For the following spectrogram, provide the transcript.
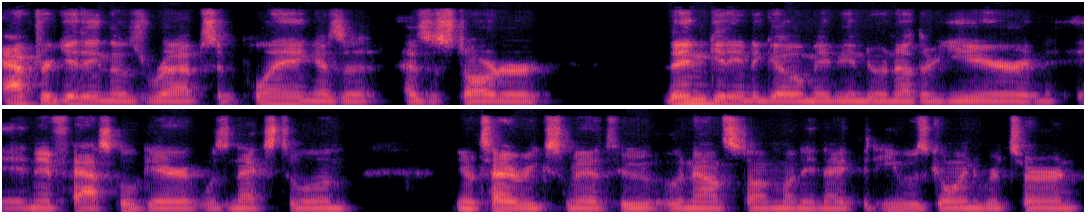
after getting those reps and playing as a as a starter, then getting to go maybe into another year, and and if Haskell Garrett was next to him, you know Tyreke Smith, who, who announced on Monday night that he was going to return.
